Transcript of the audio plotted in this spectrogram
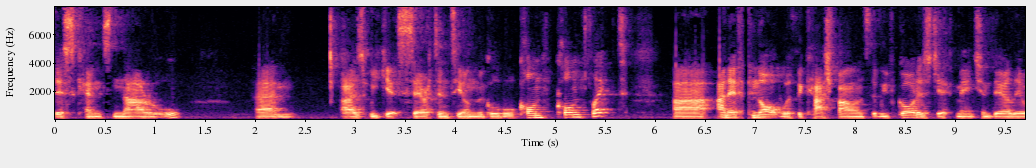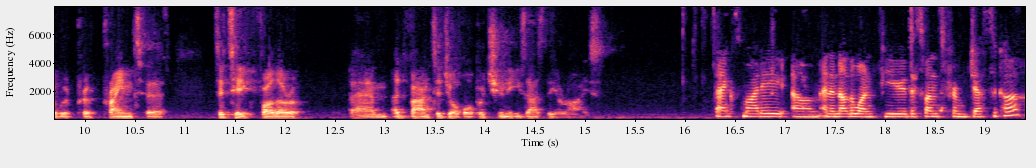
discounts narrow um, as we get certainty on the global conf- conflict. Uh, and if not, with the cash balance that we've got, as Jeff mentioned earlier, we're primed to to take further um, advantage of opportunities as they arise. Thanks, Marty. Um, and another one for you. This one's from Jessica.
